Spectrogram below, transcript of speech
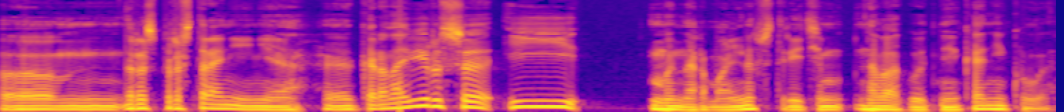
эм, распространения э, коронавируса, и мы нормально встретим новогодние каникулы.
